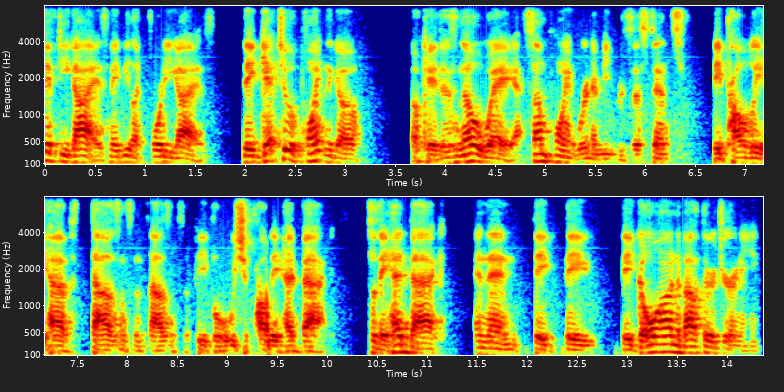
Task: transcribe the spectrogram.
50 guys, maybe like 40 guys. They get to a point and they go, okay, there's no way. At some point, we're going to meet resistance. They probably have thousands and thousands of people. We should probably head back. So they head back, and then they they they go on about their journey.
